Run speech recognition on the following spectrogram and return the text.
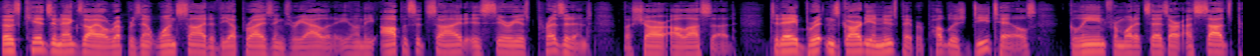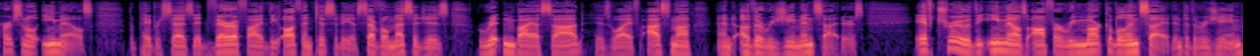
Those kids in exile represent one side of the uprising's reality. On the opposite side is Syria's president, Bashar al Assad. Today, Britain's Guardian newspaper published details gleaned from what it says are Assad's personal emails. The paper says it verified the authenticity of several messages written by Assad, his wife Asma, and other regime insiders. If true, the emails offer remarkable insight into the regime.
